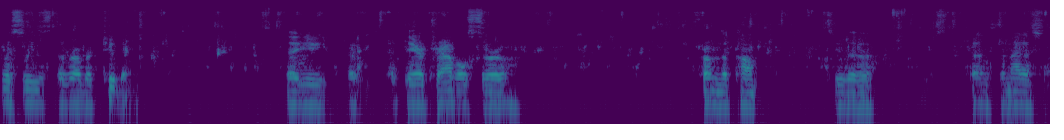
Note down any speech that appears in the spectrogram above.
This is the rubber tubing that you that the air travels through from the pump to the the medicine.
